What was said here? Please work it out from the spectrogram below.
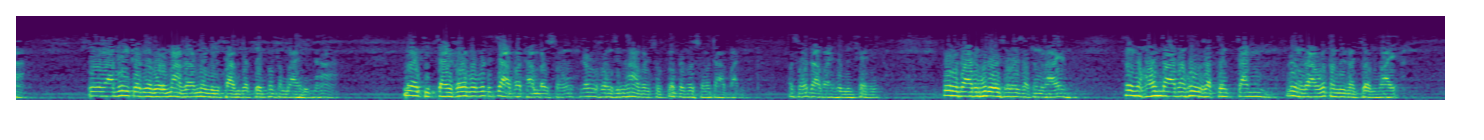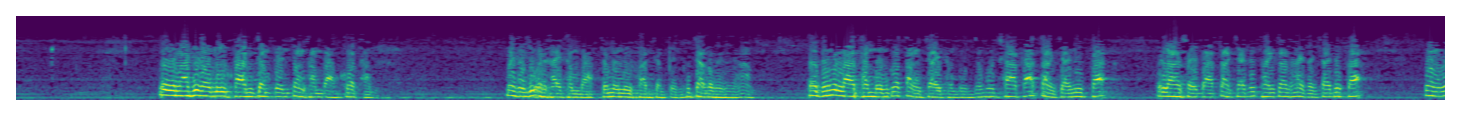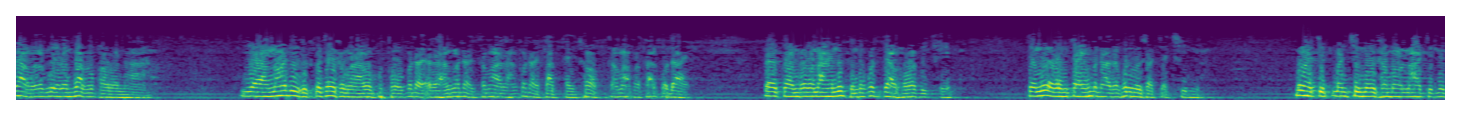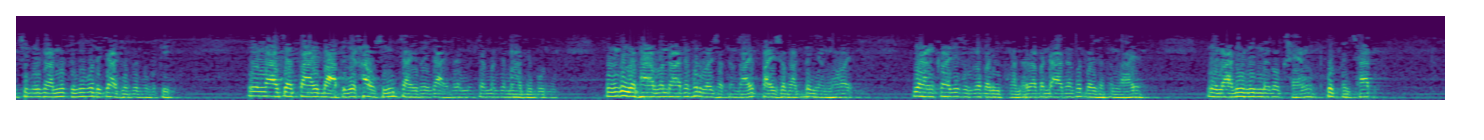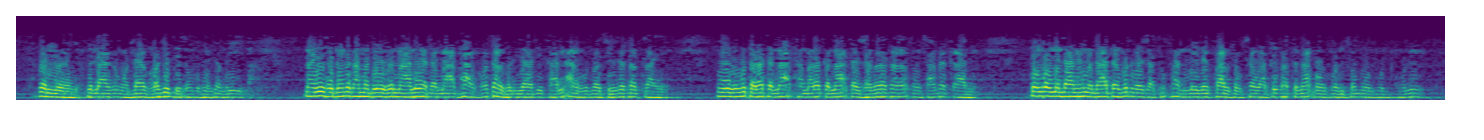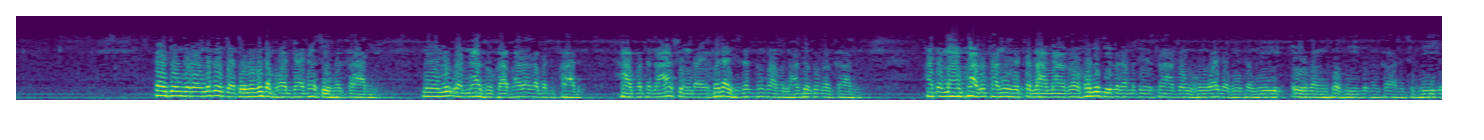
เวลานี้ก็กระโดดมากแล้วไม่มีความจำเป็นต้องทำลายหินห้าเมื่อจิตใจของพระพุทธเจ้าประทำประสงค์แล้วทรงสินห้าไปสุดก็เป็นพระโสดาบันพระโสดาบันคือมีแค่นี้พระดาพระพุทธเจ้าสัตว์ทั้งหลายท่านมาขอดาพระพุทธสัตว์จำเรื่องราวก็ต้องมีกรจนไว้เวลาที่เรามีความจำเป็นต้องทำบาปก็ทำ ไม่เคยยุให้ใครทำบาปจะไม่มีความจำเป็นพระเจ้าก็ไม่ได้ห้ามแต่ถึงเวลาทำบุญก็ตั้งใจทำบุญจะบูชาพระตั้งใจนึกพระ เวลาใส่บาตรตั้งใจนึกทานการให้ตั้งใจนึกพระว่างๆแล้วมีลำว่างก็ภาวนา อย่างน้อยที่สุดก็ใช้สมาธิพุทโธก็ได้อรหังก็ได้สมาหังก็ได้ตัดใจชอบสมาปัฏฐานก็ได้ แต่ก่อนภาวนาให้นึกถึงพระพุทธเจ้าเพราะว่าเป็นเขตจะเมื่อลมใจของบรรดาพระพุทธบริษัทจะชิน เมื่อจิตมันชินในคำภาวนาจิตมันชินในการนึกถึงพระพุทธเจ้าจนเป็นปกติ เวลาจะตายบาปจะเข้าสิงใจไม่ได้มันจะมันจะมาแต่บุญบุญก็จะพาบรรดาพระพุทธบริษัททั้งหลายไปสวรรค์เป็นอย่างน้อย อย่างใกล้ที่สุดก็ปริพันธ์อรบรรดาท่านพุทธบริษัททั้งหลายเวลานี้ลิ้นมันก็แข็งพูดไม่ชัดก็เหนื่อยเวลาก็หมดแล้วขอยุติลงตรงนี้เท่านี้ ในที่สุดนั้นก็ทำมาเทศนาเนี่ยจะมาภาคเขาตั้งสัญญาธิฐานอ้างคุณภาษีพระไตรมีพระพุทธรัตนะธรรมรัตนะใจสังฆรัตนะของสามประการจงดลบรรดาให้บรรดาท่านพุทธบริษัททุกท่านมีแต่ความสุขสวัสดิ์พิพัฒนามงคลสมบูรณ์ผลผลแต่จงเจริญด้วยจตุรพุทธพรใจทั้งสี่ประการมีลุวันนาสุขาภาระปฏิภาณหากพัฒนาสิ่งใดก็ได้สิ่งนั้นทุกความปัญหาจนทุกประการ อาตมาภาพธรรมนี่จะนามาก็เขายุติปรมาเทศนาตรงหงไว้แต่เพียงตรงนี้ เอวังก็มีทุกประการชนี้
